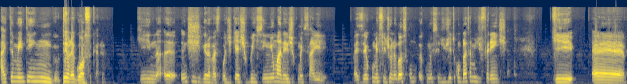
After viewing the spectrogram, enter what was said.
Aí também tem, tem um negócio, cara. Que na, eh, antes de gravar esse podcast, eu pensei em mil maneiras de começar ele. Mas eu comecei de um negócio. Eu comecei de um jeito completamente diferente. Que é.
